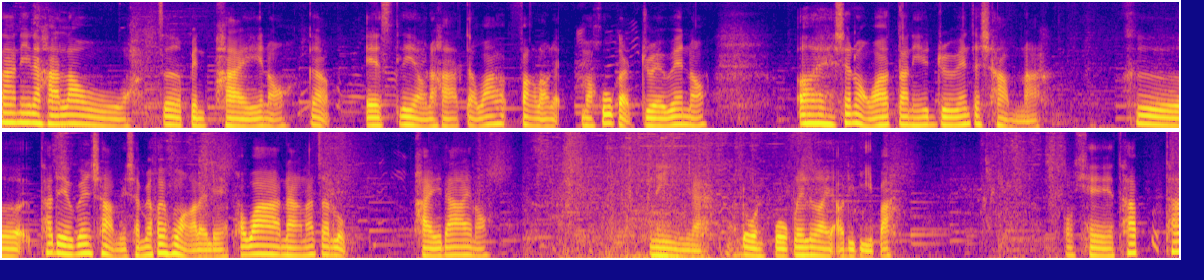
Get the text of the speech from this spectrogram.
ตอนนี้นะคะเราเจอเป็นไพเนาะกับ เอสเลียวนะคะ แต่ว่าฝั่งเราเนี่ยมาคู่กับเดรเวนเนาะเอ้ยฉันหวังว่าตอนนี้เดรเวนจะฉ่ำนะ คือถ้าเดรเวนฉ่ำเนี่ยฉันไม่ค่อยห่วงอะไรเลย เพราะว่านางน่าจะหลบไพได้เนาะนี่นะโดนโป๊กเรื่อยๆ เอาดีๆปะโอเค ถ้าถ้า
